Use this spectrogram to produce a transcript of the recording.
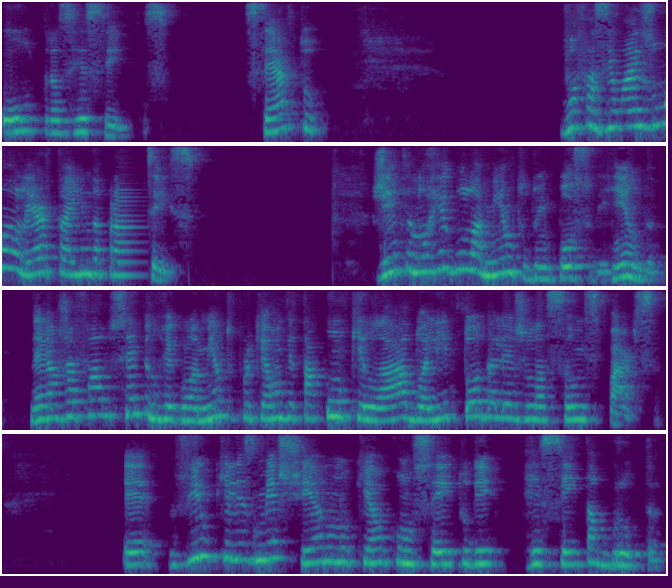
outras receitas. Certo? Vou fazer mais um alerta ainda para vocês. Gente, no regulamento do imposto de renda, né, eu já falo sempre no regulamento porque é onde está compilado ali toda a legislação esparsa é, viu que eles mexeram no que é o conceito de receita bruta.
